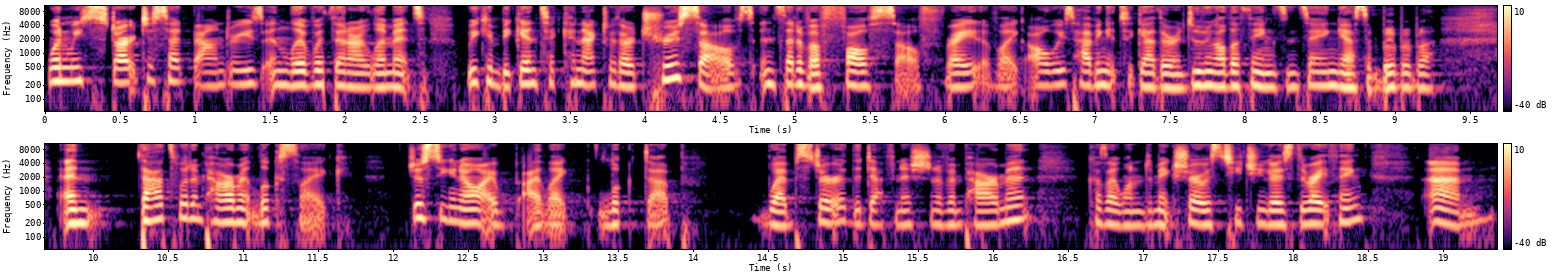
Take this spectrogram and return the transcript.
When we start to set boundaries and live within our limits, we can begin to connect with our true selves instead of a false self, right? Of like always having it together and doing all the things and saying yes and blah, blah, blah. And that's what empowerment looks like. Just so you know, I, I like looked up Webster, the definition of empowerment, because I wanted to make sure I was teaching you guys the right thing. Um,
